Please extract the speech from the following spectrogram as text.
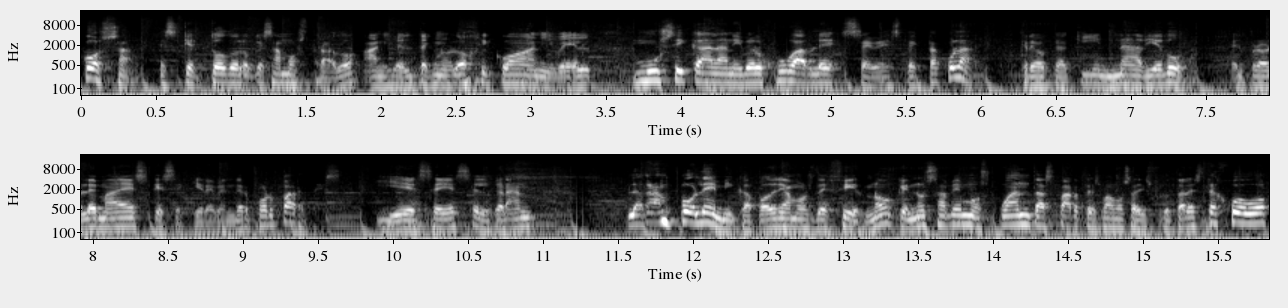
cosa es que todo lo que se ha mostrado a nivel tecnológico, a nivel musical, a nivel jugable, se ve espectacular. Creo que aquí nadie duda. El problema es que se quiere vender por partes. Y ese es el gran la gran polémica, podríamos decir, ¿no? Que no sabemos cuántas partes vamos a disfrutar este juego,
